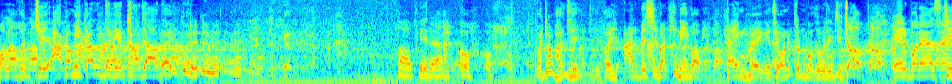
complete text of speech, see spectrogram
বলা হচ্ছে আগামীকাল থেকে খাজা আদায় করে নেবে। বাপেরা। ও কটা বাজে ওই, আর বেশি বাকি নেই বাপ টাইম হয়ে গেছে, অনেকক্ষণ বকে বলেছি, চলো, এরপরে আসছি।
